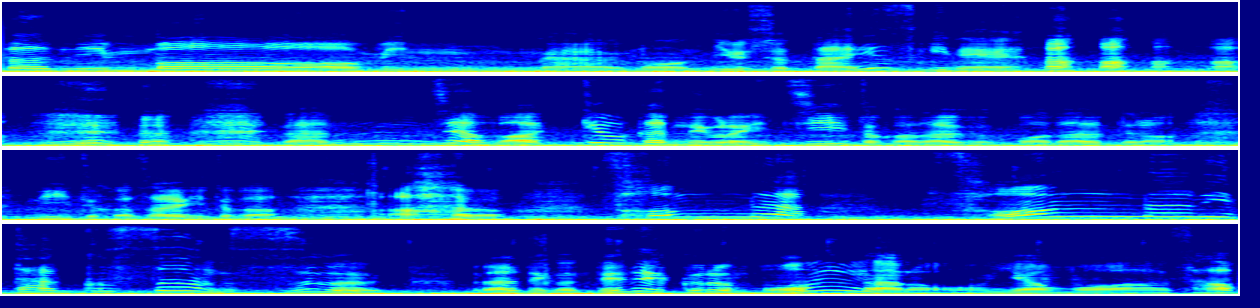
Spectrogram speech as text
当にもう、みんな、もう入社大好きね。なんじゃ、わけわかんねえぐらい1位とか、なんかこう、なんていうの、2位とか3位とか、あの、そんな、そんなにたくさんすぐ、なんていうか出てくるもんなの？いやもう、さっ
